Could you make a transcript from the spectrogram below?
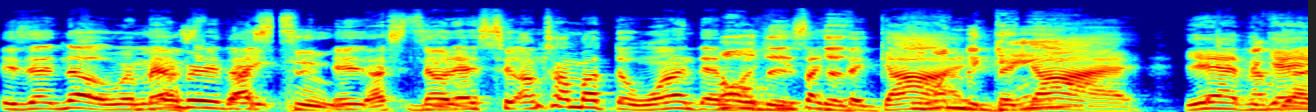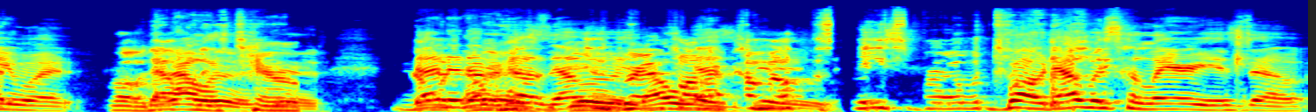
Is that no? Remember, that's like two. it- That's no, that's two. I'm talking about the one that Oh, like the- he's like the- the, the guy, the the, guy. Yeah, the That- gay that- one. Bro, that, one was terrible. good. No, no, That no, no. That good. His was That grandfather was come out the space, bro. What the bro. That was hilarious though.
